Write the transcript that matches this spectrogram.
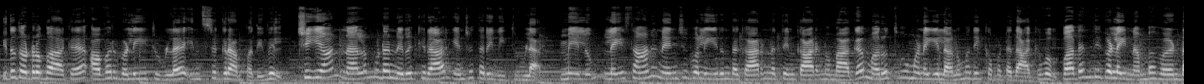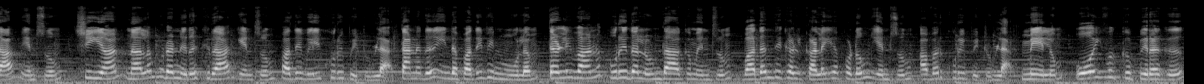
இது தொடர்பாக அவர் வெளியிட்டுள்ள இன்ஸ்டாகிராம் பதிவில் சியான் நலமுடன் இருக்கிறார் என்று தெரிவித்துள்ளார். மேலும் லேசான நெஞ்சுவலி இருந்த காரணத்தின் காரணமாக மருத்துவமனையில் அனுமதிக்கப்பட்டதாகவும் வதந்திகளை நம்ப வேண்டாம் என்றும் சியான் நலமுடன் இருக்கிறார் என்றும் பதிவில் குறிப்பிட்டுள்ளார். தனது இந்த பதிவின் மூலம் தெளிவான புரிதல் உண்டாகும் என்றும் வதந்திகள் களையப்படும் என்றும் அவர் குறிப்பிட்டுள்ளார். மேலும் ஓய்வுக்கு பிறகு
